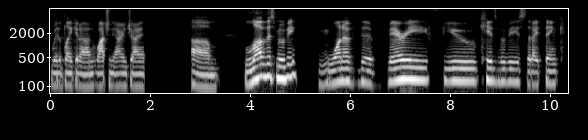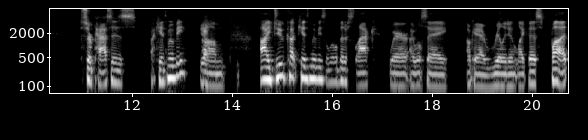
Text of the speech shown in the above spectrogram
with a blanket on watching the Iron Giant. Um love this movie Mhm. one of the very few kids movies that I think surpasses a kids movie. Yeah. Um, I do cut kids movies a little bit of slack where I will say, okay, I really didn't like this, but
